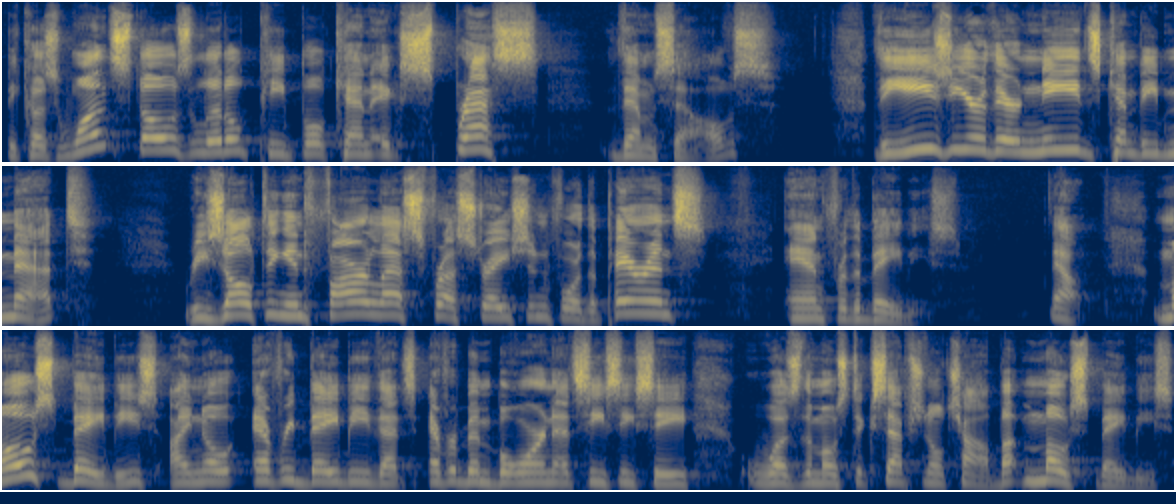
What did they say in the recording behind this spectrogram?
because once those little people can express themselves, the easier their needs can be met, resulting in far less frustration for the parents and for the babies. Now, most babies, I know every baby that's ever been born at CCC was the most exceptional child, but most babies.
